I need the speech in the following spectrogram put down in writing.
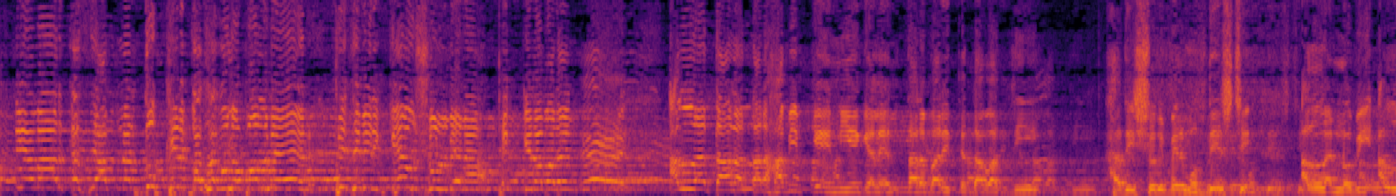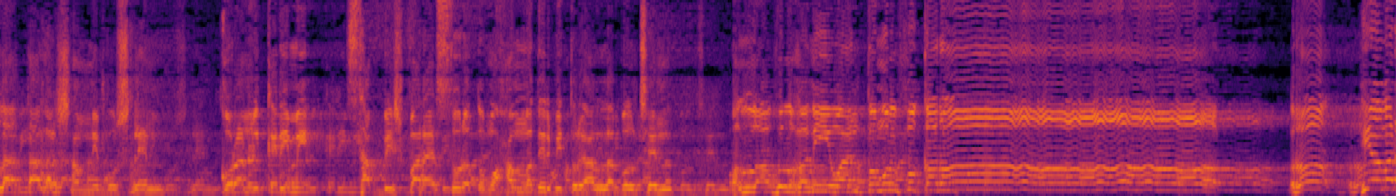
আপনি আমার কাছে আপনার দুঃখের কথাগুলো বলবেন, পৃথিবীর কেউ শুনবে না। ঠিক কিনা বলেন? আল্লাহ তাআলা তার হাবিবকে নিয়ে গেলেন, তার বাড়িতে দাওয়াত দিয়ে। হাদিস শরীফের মধ্যে এসেছে, আল্লাহ নবী আল্লাহ তাআলার সামনে বসলেন। কোরআনুল কারীমে 26 পারায় সূরাত মুহাম্মাদের ভিতরে আল্লাহ বলছেন, আল্লাহুল গনি ওয়া আনতুমুল ফুকারা। র হে আমার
